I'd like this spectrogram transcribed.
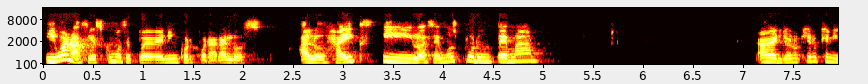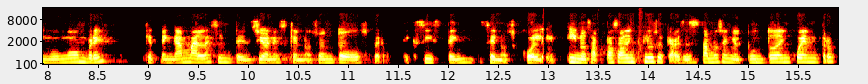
Y bueno, así es como se pueden incorporar a los, a los hikes y lo hacemos por un tema, a ver, yo no quiero que ningún hombre que tenga malas intenciones, que no son todos, pero existen, se nos cole. Y nos ha pasado incluso que a veces estamos en el punto de encuentro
